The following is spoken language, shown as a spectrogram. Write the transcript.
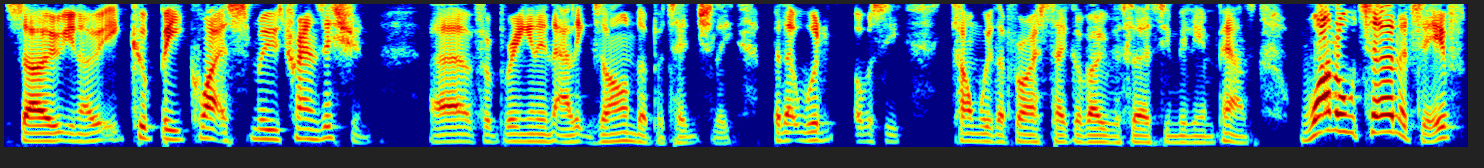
So, you know, it could be quite a smooth transition. Uh, for bringing in Alexander potentially, but that would obviously come with a price tag of over thirty million pounds. One alternative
